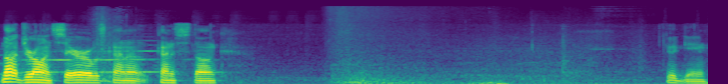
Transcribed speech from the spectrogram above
Not drawing Sarah was kind of kind of stunk. Good game.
